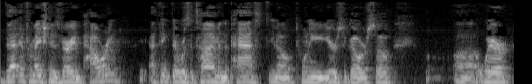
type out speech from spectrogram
that information is very empowering. I think there was a time in the past, you know, 20 years ago or so, uh, where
